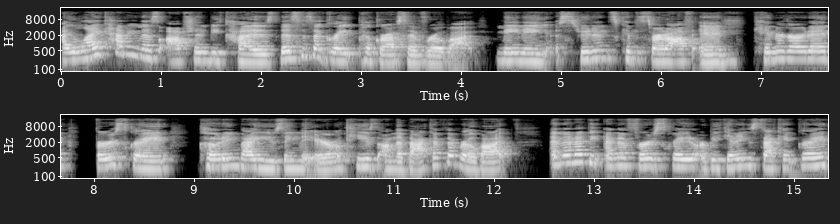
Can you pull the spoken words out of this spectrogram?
I like having this option because this is a great progressive robot, meaning students can start off in kindergarten, first grade, coding by using the arrow keys on the back of the robot. And then at the end of first grade or beginning second grade,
